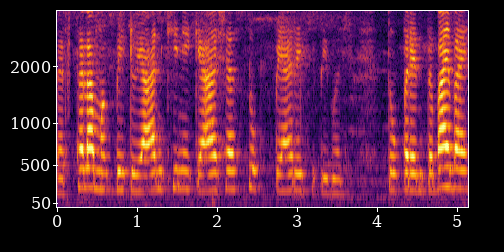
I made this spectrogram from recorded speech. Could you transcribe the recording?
तर चला मग भेटूया आणखीन एका अशा सोप्या रेसिपीमध्ये तोपर्यंत बाय बाय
